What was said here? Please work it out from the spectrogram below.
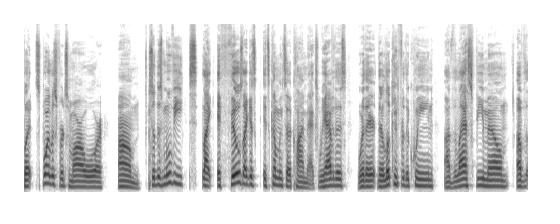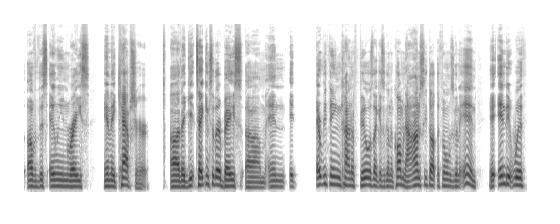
But spoilers for Tomorrow War. Um, so this movie, like, it feels like it's it's coming to a climax. We have this where they're they're looking for the queen, uh, the last female of of this alien race, and they capture her. Uh, they get taken to their base, um, and it everything kind of feels like it's going to culminate. I honestly thought the film was going to end. It ended with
